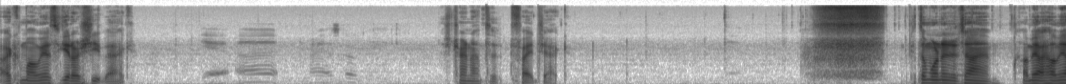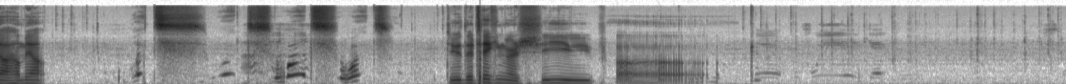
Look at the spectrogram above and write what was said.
Alright, come on, we have to get our sheep back. Yeah, uh, alright, let's go. Just try not to fight Jack. Get them one at a time. Help me out, help me out, help me out. What? What? What? What? Dude, they're taking our sheep. Uh, Yeah, if we get green. so-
